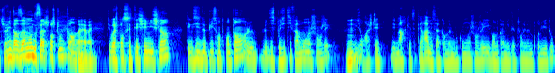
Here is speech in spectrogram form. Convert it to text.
tu vis dans un monde où ça change tout le temps. Ouais, ouais. Tu vois, je pense que c'était chez Michelin. Tu existes depuis 130 ans. Le, le dispositif a moins changé. Mmh. Ils ont racheté des marques, etc. Mais ça a quand même beaucoup moins changé. Ils vendent quand même exactement les mêmes produits et tout.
